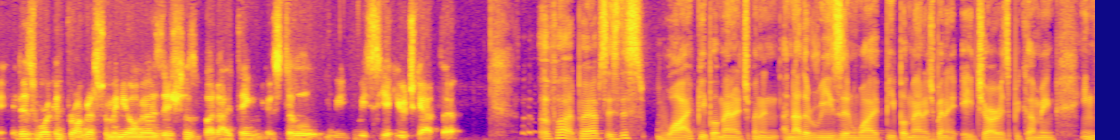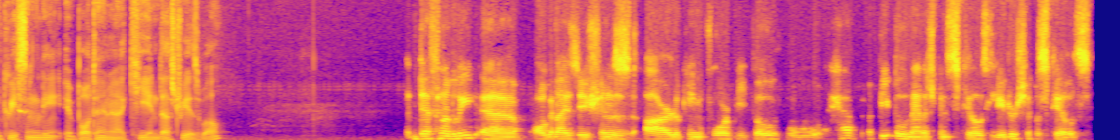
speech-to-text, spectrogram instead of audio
It is work in progress for many organizations, but I think still we, we see a huge gap there. Uh, perhaps is this why people management and another reason why people management and HR is becoming increasingly important in a key industry as well? Definitely, uh, organizations are looking for people who have people management skills, leadership skills,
